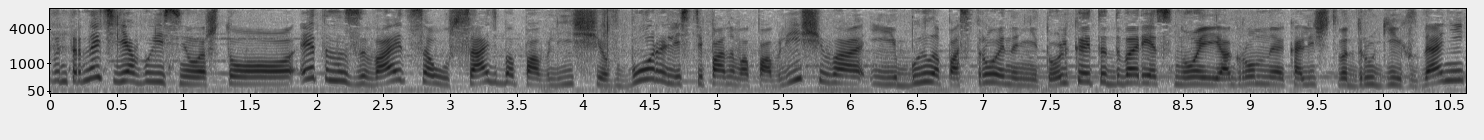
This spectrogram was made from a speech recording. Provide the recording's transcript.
В интернете я выяснила, что это называется усадьба Павлищев Бор или Степанова Павлищева, и было построено не только этот дворец, но и огромное количество других зданий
